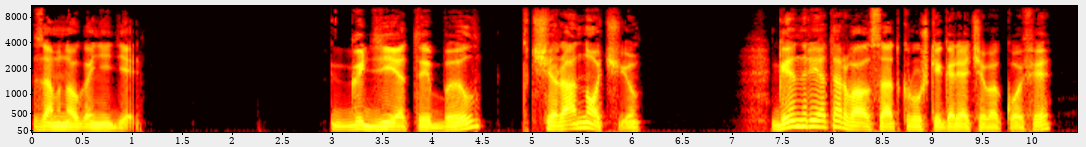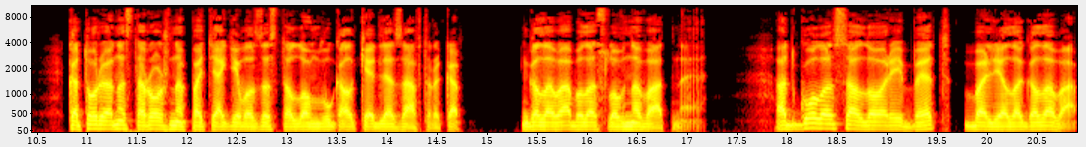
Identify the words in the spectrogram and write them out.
за много недель. «Где ты был вчера ночью?» Генри оторвался от кружки горячего кофе, которую он осторожно потягивал за столом в уголке для завтрака. Голова была словно ватная. От голоса Лори Бет болела голова.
